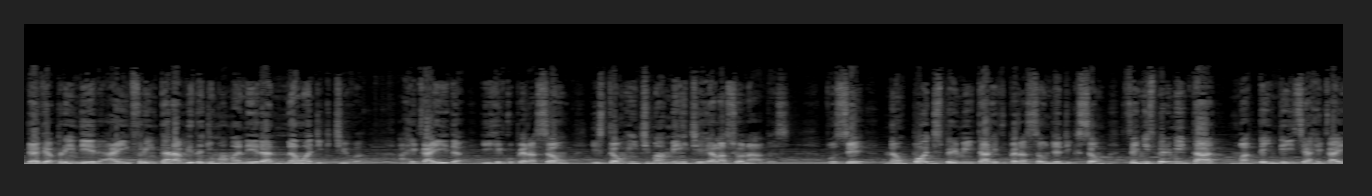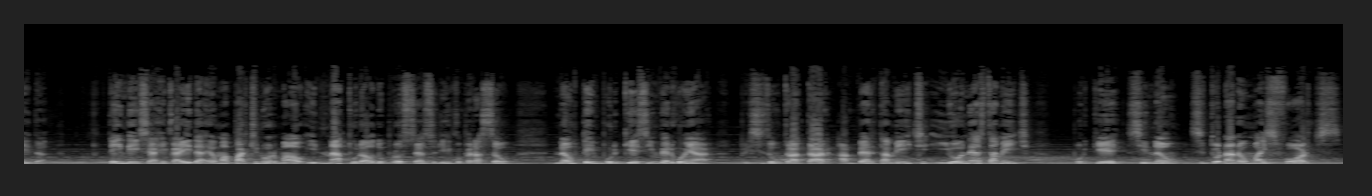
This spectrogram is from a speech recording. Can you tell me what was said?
deve aprender a enfrentar a vida de uma maneira não adictiva. A recaída e recuperação estão intimamente relacionadas. Você não pode experimentar recuperação de adicção sem experimentar uma tendência à recaída. Tendência à recaída é uma parte normal e natural do processo de recuperação. Não tem por que se envergonhar. Precisam tratar abertamente e honestamente, porque senão se tornarão mais fortes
